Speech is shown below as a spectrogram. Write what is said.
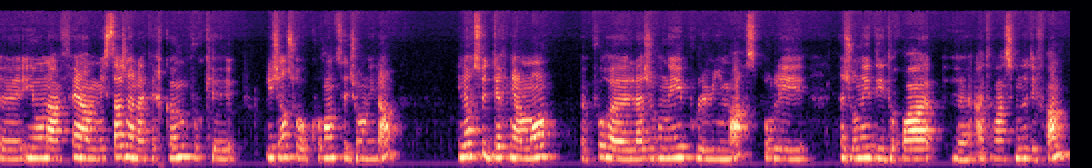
et on a fait un message à l'intercom pour que les gens soient au courant de cette journée-là. Et ensuite, dernièrement, pour la journée pour le 8 mars, pour les la journée des droits euh, internationaux des femmes.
